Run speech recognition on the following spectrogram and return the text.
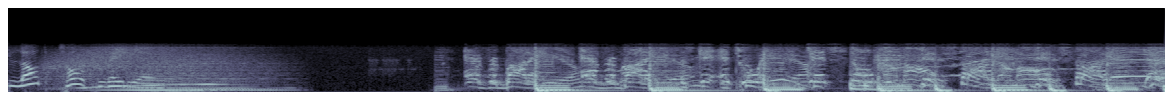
Blog Talk Radio. Everybody, everybody, let's get into it. Get stoked, get it started, get it started, get started.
